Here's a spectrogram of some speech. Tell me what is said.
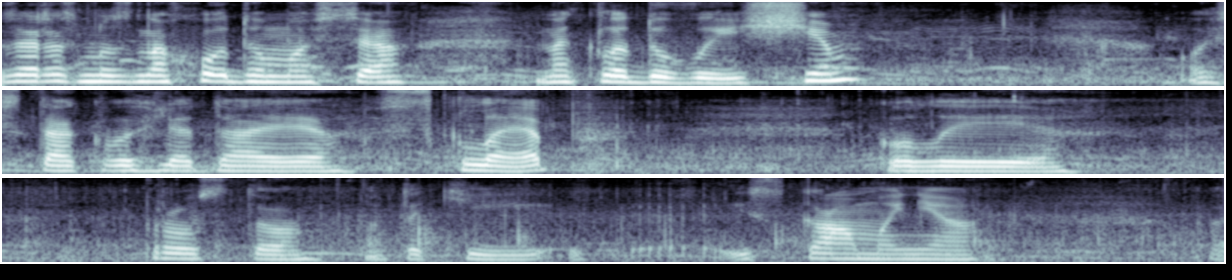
Зараз ми знаходимося на кладовищі. Ось так виглядає склеп, коли просто отакий із каменя е,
